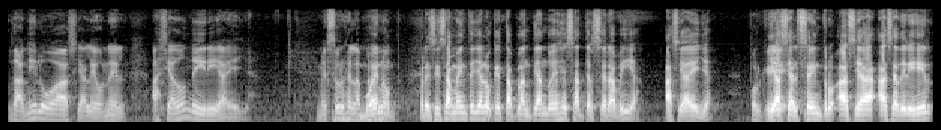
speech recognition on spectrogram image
Danilo o hacia Leonel, ¿hacia dónde iría ella? Me surge la Bueno, pregunta. precisamente ella lo que está planteando es esa tercera vía hacia ella Porque y hacia el centro, hacia, hacia dirigir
